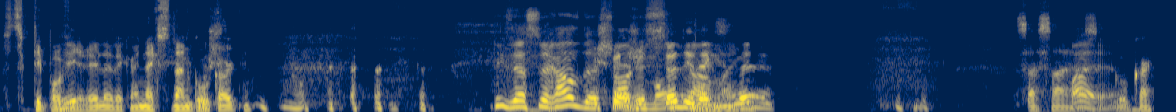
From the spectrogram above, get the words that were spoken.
C'est que t'es pas viril avec un accident de go-kart? Les assurances de Je fais juste ça, des accidents. Ça sert, Ouais. ça, go-kart.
